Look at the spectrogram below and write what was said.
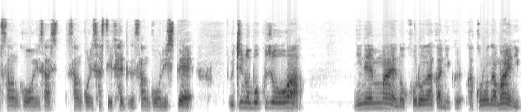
参考にさし、参考にさせていただいて、参考にして、うちの牧場は2年前のコロナ禍に、コロナ前に比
